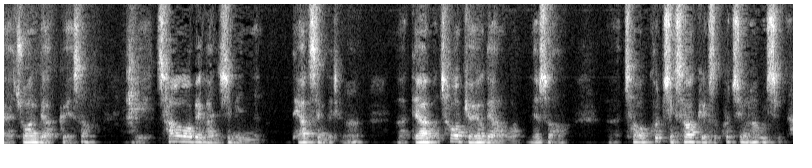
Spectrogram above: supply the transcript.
예, 중앙대학교에서 창업에 관심이 있는 대학생들이나 아, 대학원, 창업경영대학원에서 어, 창업 코칭, 사업교육에서 코칭을 하고 있습니다.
